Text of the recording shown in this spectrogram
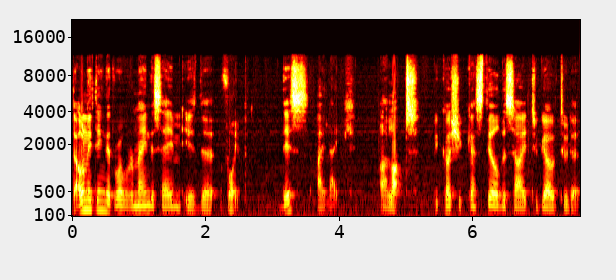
The only thing that will remain the same is the VoIP. This I like a lot, because you can still decide to go to the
